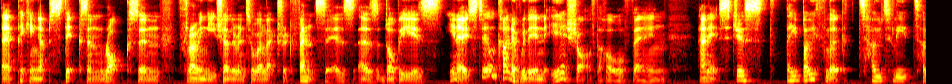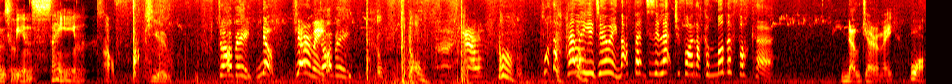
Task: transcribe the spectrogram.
they're picking up sticks and rocks and throwing each other into electric fences as Dobby is, you know, still kind of within earshot of the whole thing, and it's just they both look totally, totally insane. Oh, fuck you. Dobby! No! Jeremy! Dobby! Oh, oh. What the hell are you doing? That fence is electrified like a motherfucker. No, Jeremy. What?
